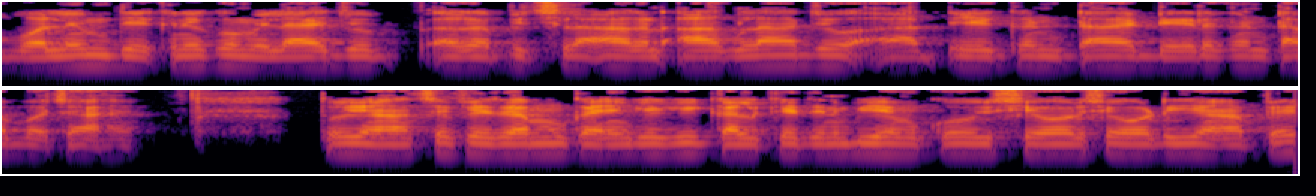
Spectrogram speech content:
वॉल्यूम देखने को मिला है, जो अगर पिछला अगला जो एक घंटा है, डेढ़ घंटा बचा है तो यहाँ से फिर हम कहेंगे कि कल के दिन भी हमको श्योर श्योर यहाँ पे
